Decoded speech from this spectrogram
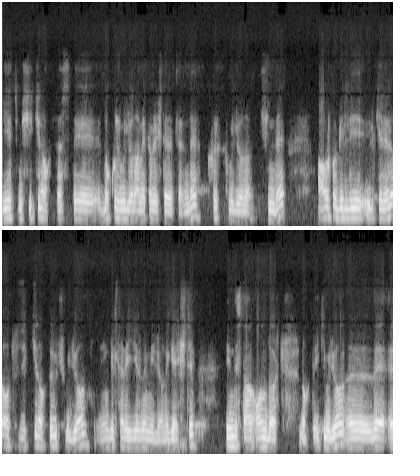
72.9 milyon Amerika Birleşik Devletleri'nde, 40 milyonu Çin'de, Avrupa Birliği ülkeleri 32.3 milyon, İngiltere 20 milyonu geçti. Hindistan 14.2 milyon e, ve e,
